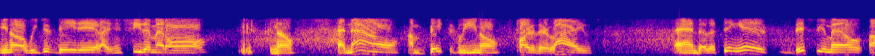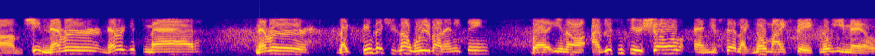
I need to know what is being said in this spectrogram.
You know, we just dated. I didn't see them at all, you know. And now, I'm basically, you know, part of their lives. And uh, the thing is, this female, um, she never, never gets mad, never, like, seems like she's not worried about anything. But, you know, I've listened to your show, and you've said, like, no MySpace, no emails.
